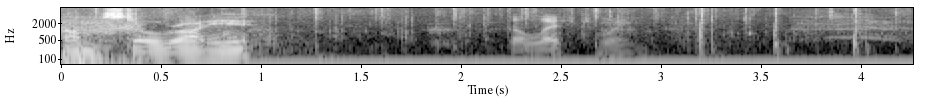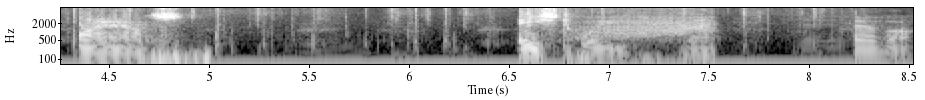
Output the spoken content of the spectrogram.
I'm still right here. Left wing. My house. East wing. Yeah. Whatever.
